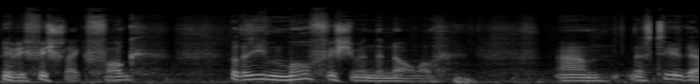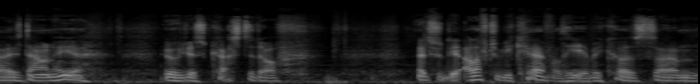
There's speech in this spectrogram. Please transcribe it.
maybe fish like fog. But there's even more fishermen than normal. Um, there's two guys down here who have just cast it off. Actually, I'll have to be careful here because um,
